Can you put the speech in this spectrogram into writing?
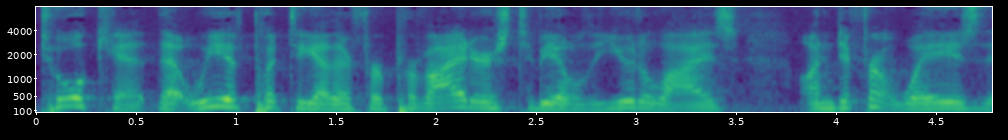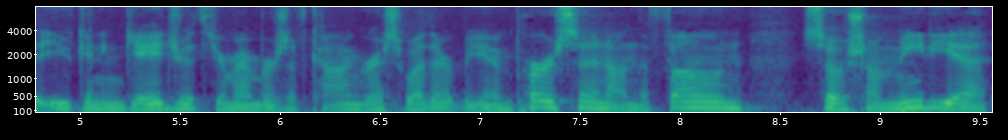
toolkit that we have put together for providers to be able to utilize on different ways that you can engage with your members of Congress, whether it be in person, on the phone, social media.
